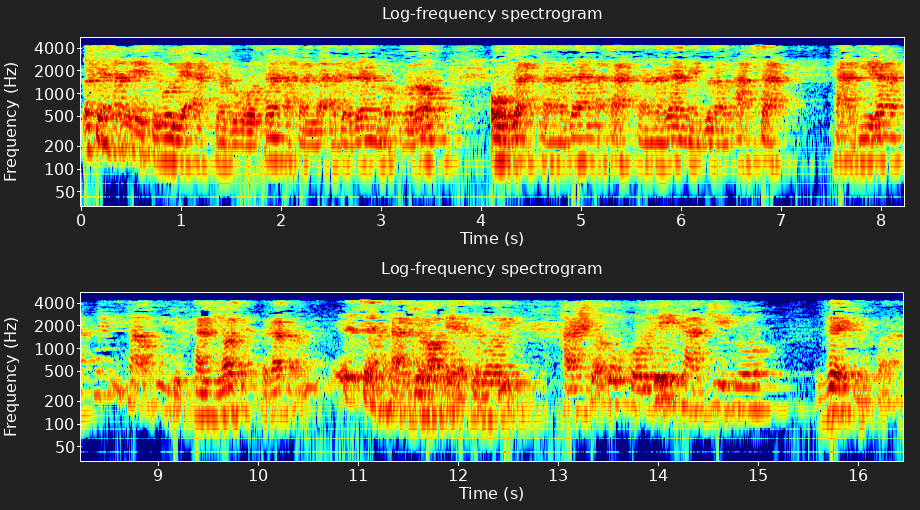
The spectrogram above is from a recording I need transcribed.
لیکن همه اعتباری اکثر رو واسن افل عددن و فلان اوزع سندن اصح سندن نمی‌دونم افسح تعبیرن این تمام اینجور ترجیحات اسم ترجیحات اعتباری. هشتاد و خورده ترجیح رو ذکر می‌کنن.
